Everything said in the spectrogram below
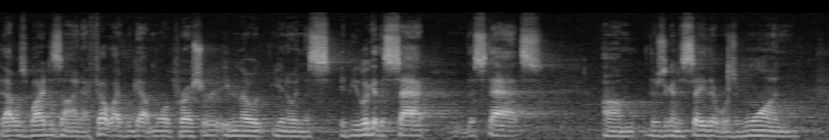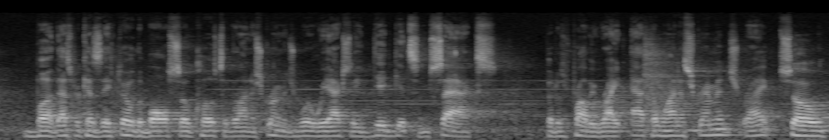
that was by design. I felt like we got more pressure, even though you know in this if you look at the sack, the stats, um, there's going to say there was one, but that's because they throw the ball so close to the line of scrimmage where we actually did get some sacks, but it was probably right at the line of scrimmage, right? So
